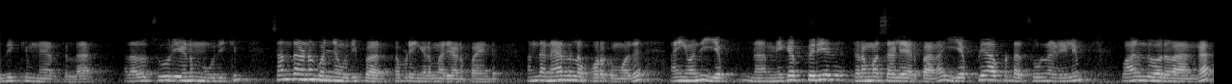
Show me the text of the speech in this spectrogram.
உதிக்கும் நேரத்தில். அதாவது சூரியனும் உதிக்கும் சந்திரனும் கொஞ்சம் உதிப்பார் அப்படிங்கிற மாதிரியான பாயிண்ட் அந்த நேரத்தில் பிறக்கும் போது அவங்க வந்து எப் மிகப்பெரிய திறமசாலியாக இருப்பாங்க. எப்படியாப்பட்ட சூழ்நிலையிலும் வாழ்ந்து வருவாங்க.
